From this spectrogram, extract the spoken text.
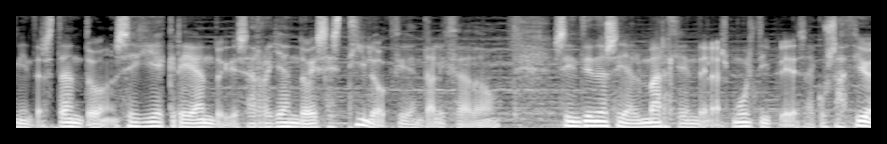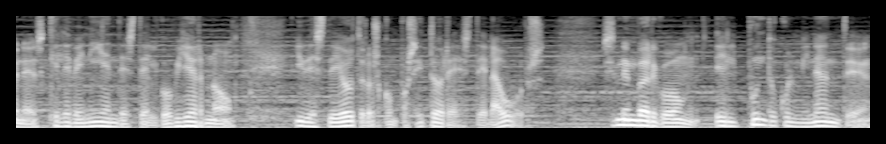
Mientras tanto, seguía creando y desarrollando ese estilo occidentalizado, sintiéndose al margen de las múltiples acusaciones que le venían desde el gobierno y desde otros compositores de la URSS. Sin embargo, el punto culminante,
